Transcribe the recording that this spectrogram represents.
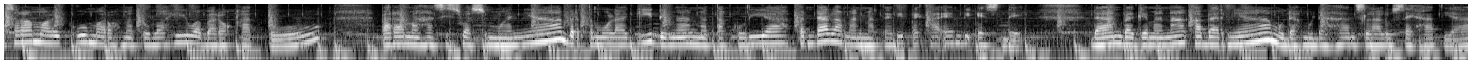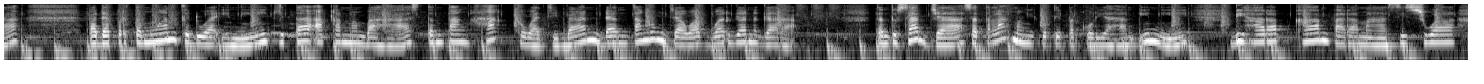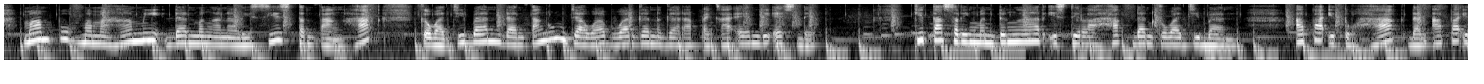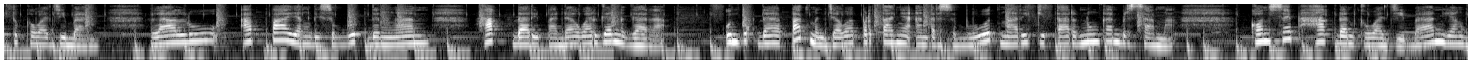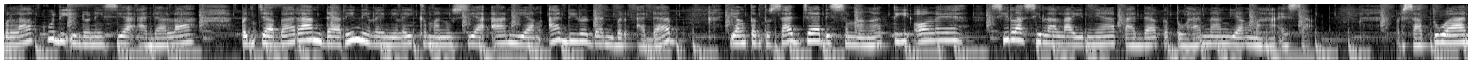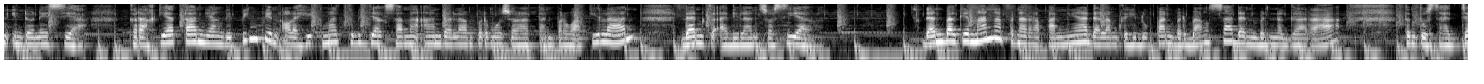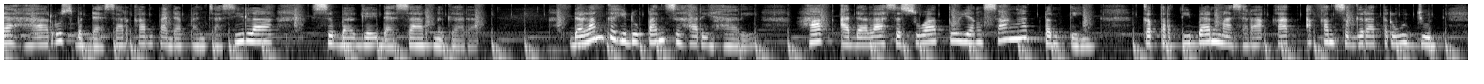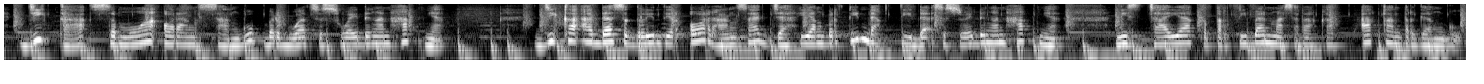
Assalamualaikum warahmatullahi wabarakatuh. Para mahasiswa semuanya bertemu lagi dengan mata kuliah pendalaman materi PKN di SD. Dan bagaimana kabarnya? Mudah-mudahan selalu sehat ya. Pada pertemuan kedua ini kita akan membahas tentang hak, kewajiban, dan tanggung jawab warga negara. Tentu saja, setelah mengikuti perkuliahan ini, diharapkan para mahasiswa mampu memahami dan menganalisis tentang hak, kewajiban, dan tanggung jawab warga negara PKN di SD. Kita sering mendengar istilah hak dan kewajiban. Apa itu hak dan apa itu kewajiban? Lalu, apa yang disebut dengan hak daripada warga negara? Untuk dapat menjawab pertanyaan tersebut, mari kita renungkan bersama. Konsep hak dan kewajiban yang berlaku di Indonesia adalah penjabaran dari nilai-nilai kemanusiaan yang adil dan beradab, yang tentu saja disemangati oleh sila-sila lainnya pada ketuhanan yang Maha Esa. Persatuan Indonesia, kerakyatan yang dipimpin oleh hikmat kebijaksanaan dalam permusyawaratan perwakilan dan keadilan sosial. Dan bagaimana penerapannya dalam kehidupan berbangsa dan bernegara tentu saja harus berdasarkan pada Pancasila sebagai dasar negara. Dalam kehidupan sehari-hari, hak adalah sesuatu yang sangat penting. Ketertiban masyarakat akan segera terwujud jika semua orang sanggup berbuat sesuai dengan haknya. Jika ada segelintir orang saja yang bertindak tidak sesuai dengan haknya, niscaya ketertiban masyarakat akan terganggu.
